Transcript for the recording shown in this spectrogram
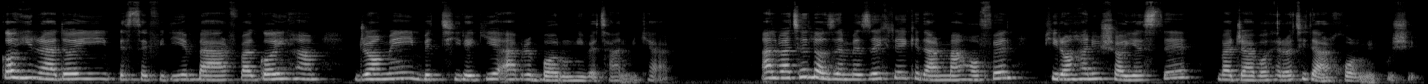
گاهی ردایی به سفیدی برف و گاهی هم جامعی به تیرگی ابر بارونی به تن می کرد. البته لازم به ذکره که در محافل پیراهنی شایسته و جواهراتی در خور می پوشید.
